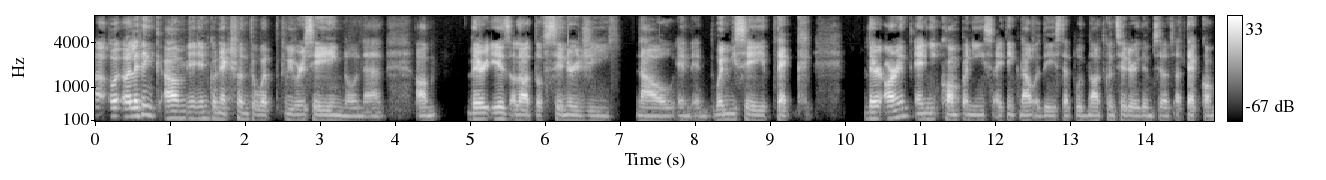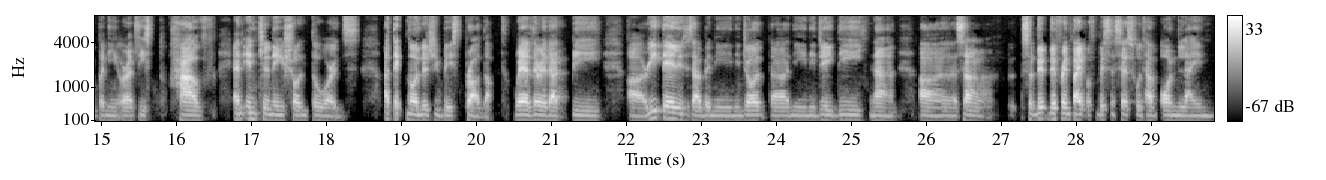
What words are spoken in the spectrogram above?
Uh, well I think, um, in connection to what we were saying 'no, na, um, there is a lot of synergy now and and when we say tech, there aren't any companies, I think nowadays that would not consider themselves a tech company or at least have an inclination towards a technology-based product, whether that be uh, retail, yung sabi ni ni, uh, ni, ni JD na uh, sa sa di- different type of businesses would have online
